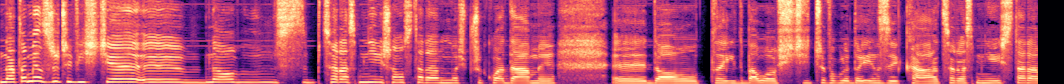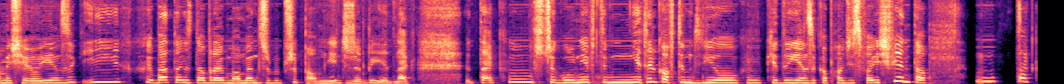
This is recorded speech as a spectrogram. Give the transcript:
Natomiast rzeczywiście y, no, coraz mniejszą staranność przykładamy y, do tej dbałości, czy w ogóle do języka. Coraz mniej staramy się o język i chyba to jest dobry moment, żeby przypomnieć, żeby jednak tak y, szczególnie w tym, nie tylko w tym dniu, kiedy język obchodzi swoje święto, tak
